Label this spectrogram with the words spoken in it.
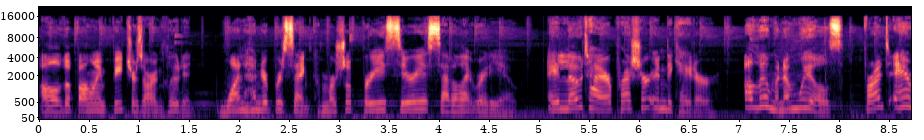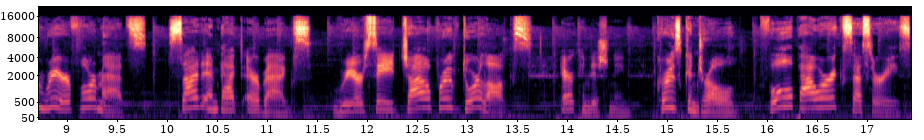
All of the following features are included 100% commercial free Sirius satellite radio, a low tire pressure indicator, aluminum wheels, front and rear floor mats, side impact airbags, rear seat child proof door locks, air conditioning, cruise control, full power accessories.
